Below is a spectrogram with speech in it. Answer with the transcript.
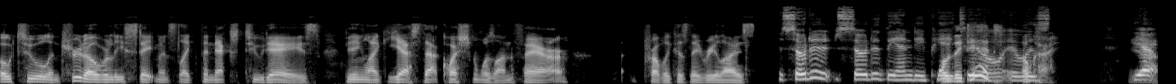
O'Toole and Trudeau released statements like the next two days being like, yes, that question was unfair. Probably because they realized. So did so did the NDP oh, they too. Did? It was okay Yeah,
